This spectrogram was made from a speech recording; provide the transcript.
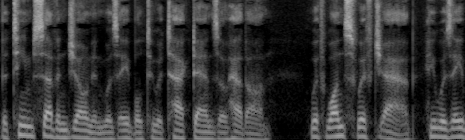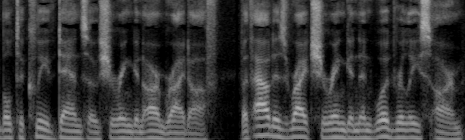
the Team 7 Jonin was able to attack Danzo head-on. With one swift jab, he was able to cleave Danzo's Sharingan arm right off. Without his right Sharingan and wood release arm,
